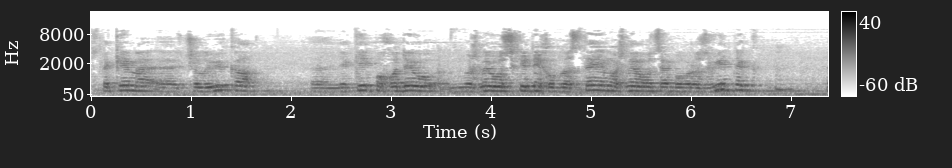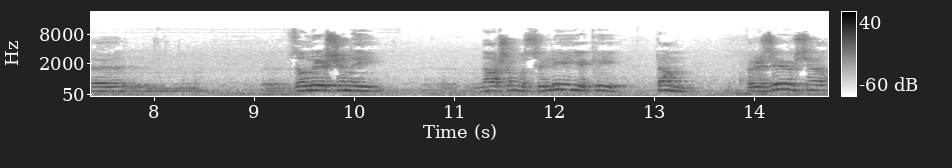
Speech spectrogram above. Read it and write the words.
з такими чоловіка, який походив, можливо, з східних областей, можливо, це був розвідник залишений в нашому селі, який там прижився,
